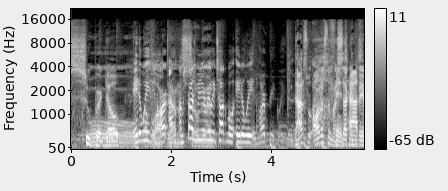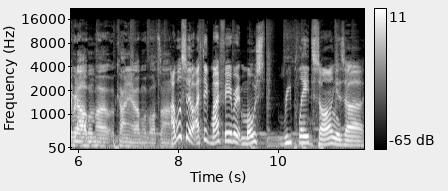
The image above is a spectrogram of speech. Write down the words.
super dope. 808 and Love Heart. I'm, I'm surprised so we didn't good. really talk about 808 and Heartbreak like that. That's honestly my second favorite album, album. uh, Kanye album of all time. I will say, I think my favorite, most replayed song is uh,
